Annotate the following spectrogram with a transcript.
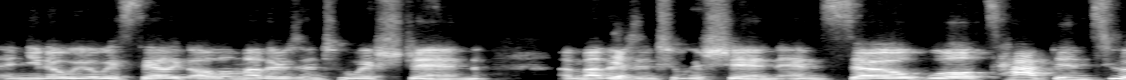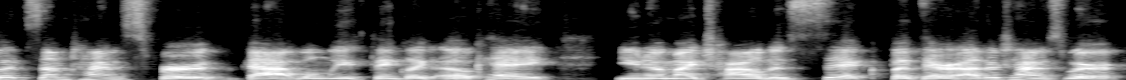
And, you know, we always say, like, oh, a mother's intuition, a mother's intuition. And so we'll tap into it sometimes for that when we think, like, okay, you know, my child is sick. But there are other times where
